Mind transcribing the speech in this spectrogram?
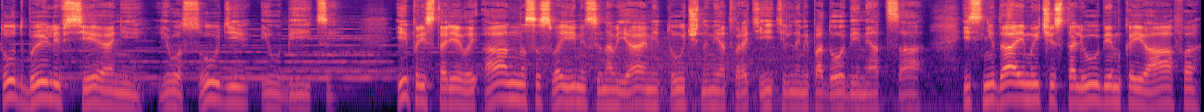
Тут были все они, его судьи и убийцы – и престарелый Анна со своими сыновьями, тучными отвратительными подобиями отца, и снедаемый честолюбием Каиафа,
